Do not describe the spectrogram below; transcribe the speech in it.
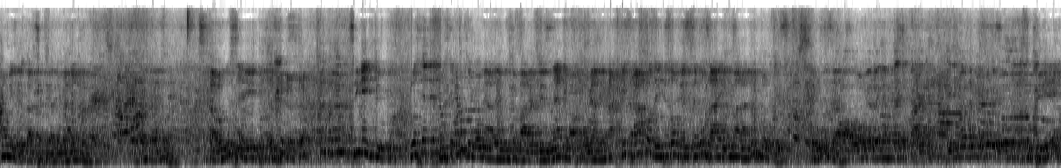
qual é a identidade secreta do Homem-Aranha? Secreto lá. Então eu não sei. Seguinte, você, você usa o Homem-Aranha no seu baralho de Snap, ó. O Homem-Aranha tá aqui pra poder resolver se você não usar ele no baralho do jogo. Você usa? Ó, o Homem-Aranha é um deck card, ele não é muito poderoso, O quê?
